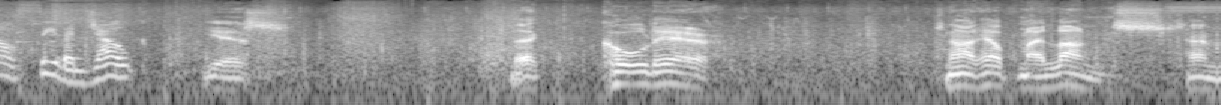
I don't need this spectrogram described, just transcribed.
don't see the joke. Yes. That cold air. It's not helped my lungs, and...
